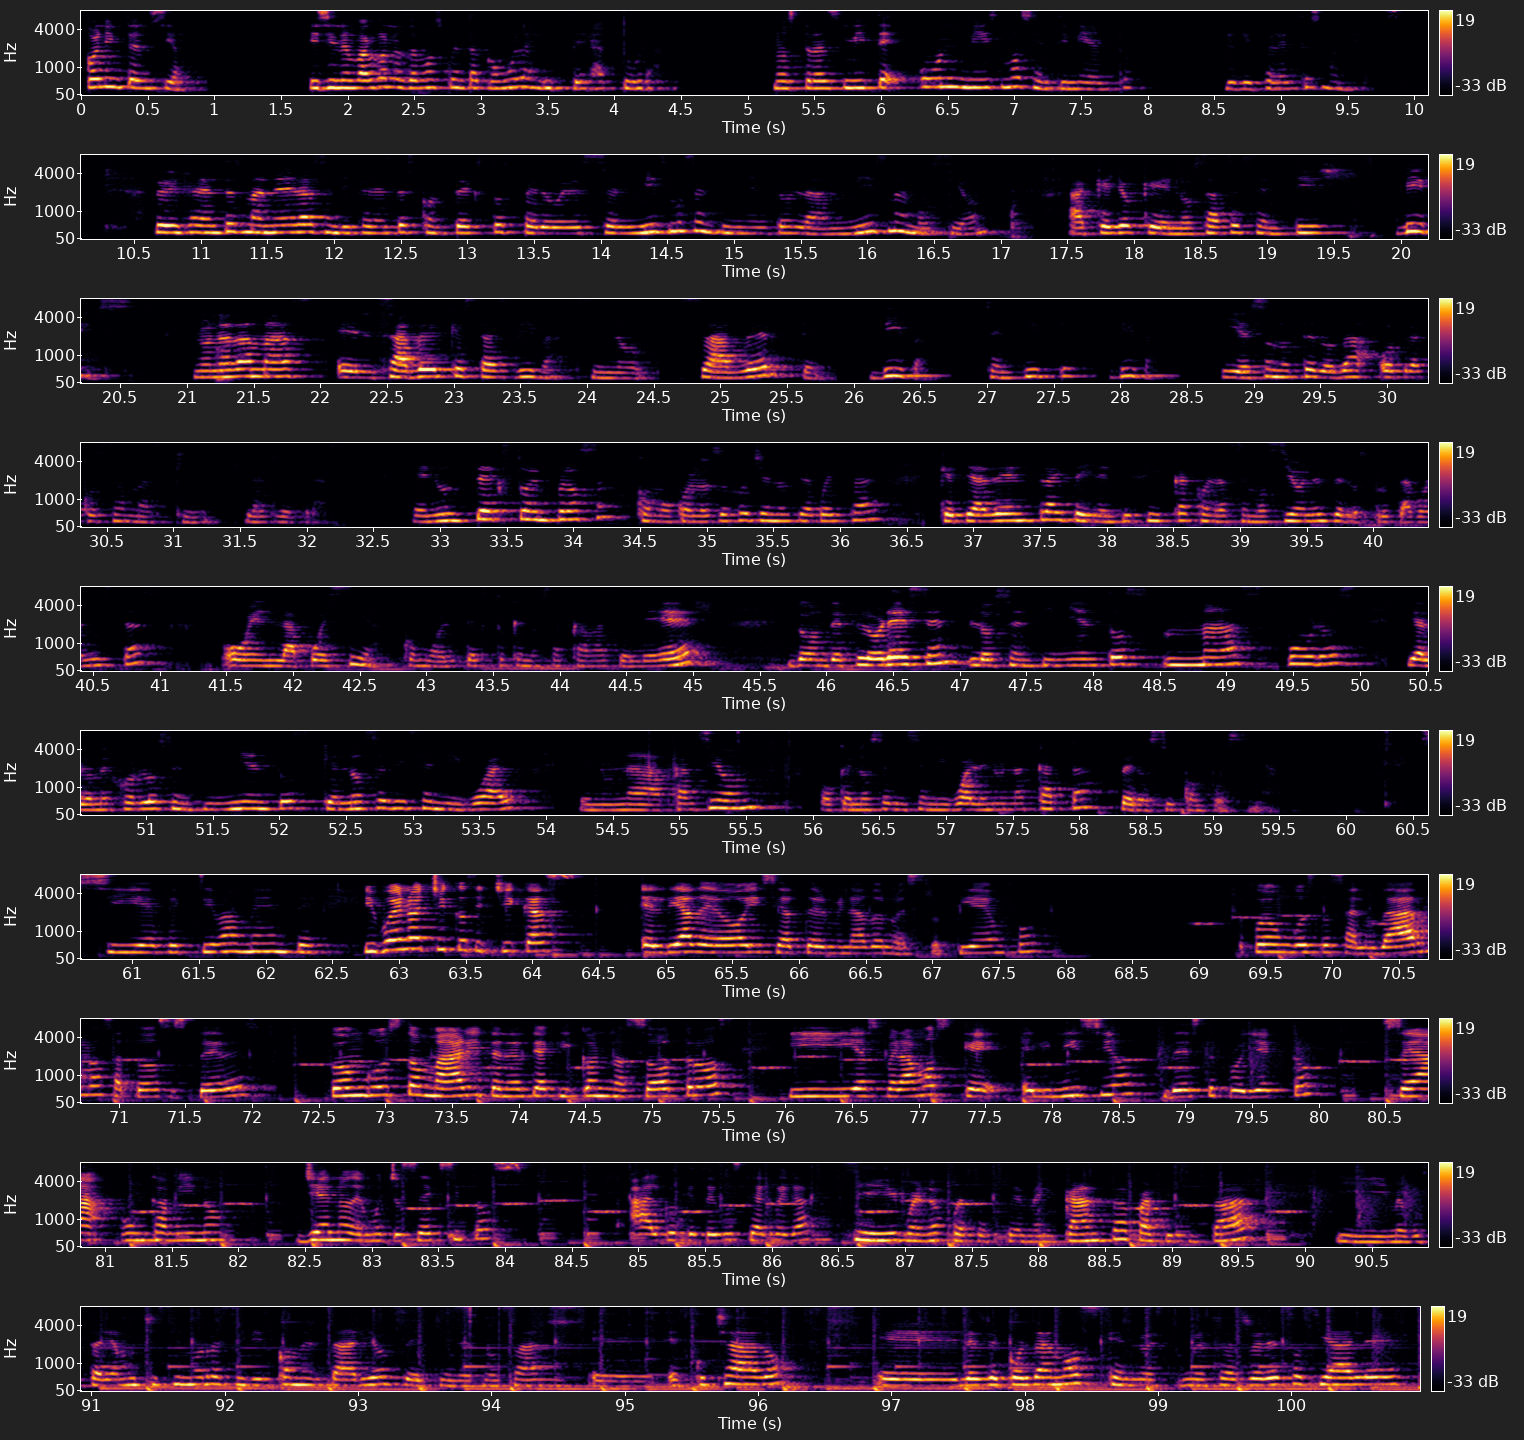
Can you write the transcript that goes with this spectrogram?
con intención. Y sin embargo nos damos cuenta cómo la literatura nos transmite un mismo sentimiento de diferentes maneras. De diferentes maneras, en diferentes contextos, pero es el mismo sentimiento, la misma emoción, aquello que nos hace sentir vivos. No nada más el saber que estás viva, sino saberte viva, sentirte viva. Y eso no te lo da otra cosa más que las letras. En un texto en prosa, como con los ojos llenos de agua y sal, que te adentra y te identifica con las emociones de los protagonistas, o en la poesía, como el texto que nos acabas de leer, donde florecen los sentimientos más puros y a lo mejor los sentimientos que no se dicen igual en una canción o que no se dicen igual en una carta, pero sí con poesía. Sí, efectivamente. Y bueno, chicos y chicas, el día de hoy se ha terminado nuestro tiempo. Fue un gusto saludarlos a todos ustedes. Fue un gusto, Mari, tenerte aquí con nosotros y esperamos que el inicio de este proyecto sea un camino lleno de muchos éxitos. ¿Algo que te guste agregar? Sí, bueno, pues este, me encanta participar y me gustaría muchísimo recibir comentarios de quienes nos han eh, escuchado. Eh, les recordamos que nuestras redes sociales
